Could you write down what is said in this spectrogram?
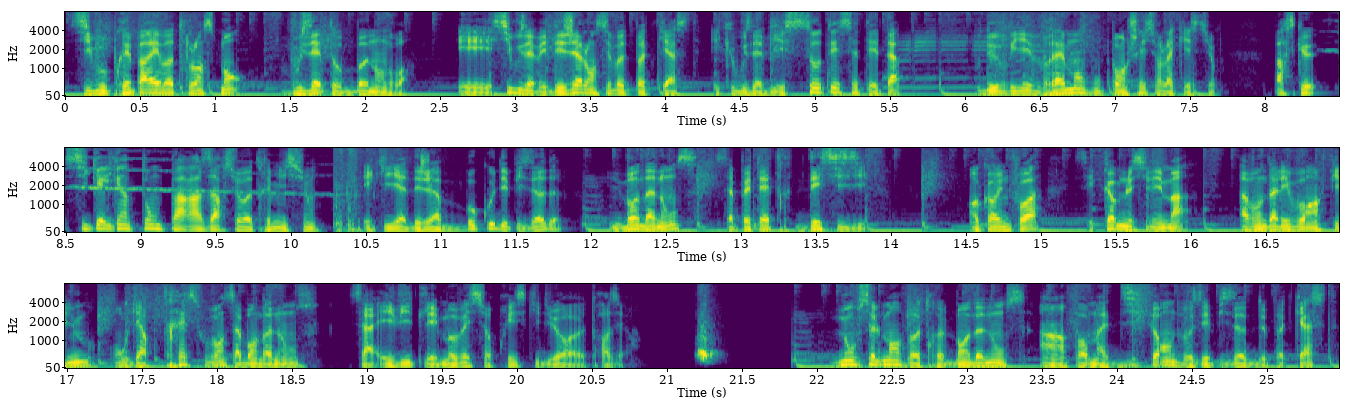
Si vous préparez votre lancement, vous êtes au bon endroit. Et si vous avez déjà lancé votre podcast et que vous aviez sauté cette étape, vous devriez vraiment vous pencher sur la question. Parce que si quelqu'un tombe par hasard sur votre émission et qu'il y a déjà beaucoup d'épisodes, une bande-annonce, ça peut être décisif. Encore une fois, c'est comme le cinéma, avant d'aller voir un film, on regarde très souvent sa bande-annonce, ça évite les mauvaises surprises qui durent 3 heures. Non seulement votre bande-annonce a un format différent de vos épisodes de podcast,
